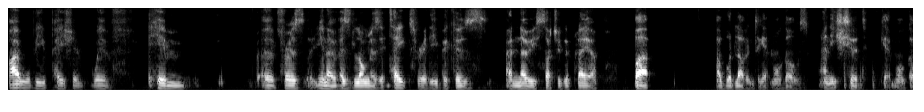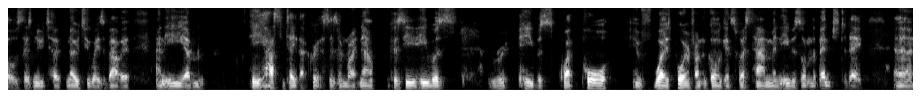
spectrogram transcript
I will be patient with him uh, for as you know as long as it takes, really, because I know he's such a good player. But I would love him to get more goals, and he should get more goals. There's no to- no two ways about it, and he um, he has to take that criticism right now because he he was he was quite poor in well, he's poor in front of goal against West Ham, and he was on the bench today, uh,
